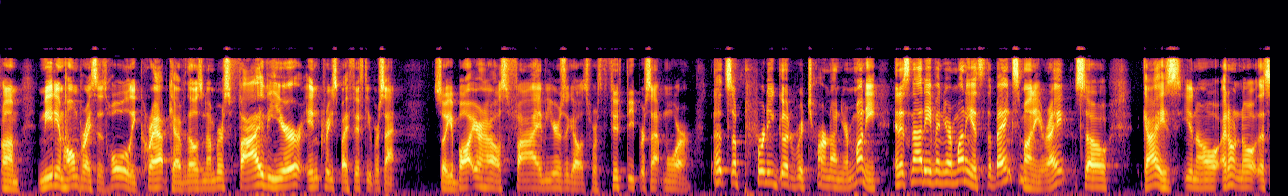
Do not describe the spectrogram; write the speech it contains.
Um, medium home prices, holy crap, Kev, those numbers. Five year increase by 50%. So you bought your house five years ago, it's worth 50% more. That's a pretty good return on your money. And it's not even your money, it's the bank's money, right? So guys, you know, I don't know, that's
